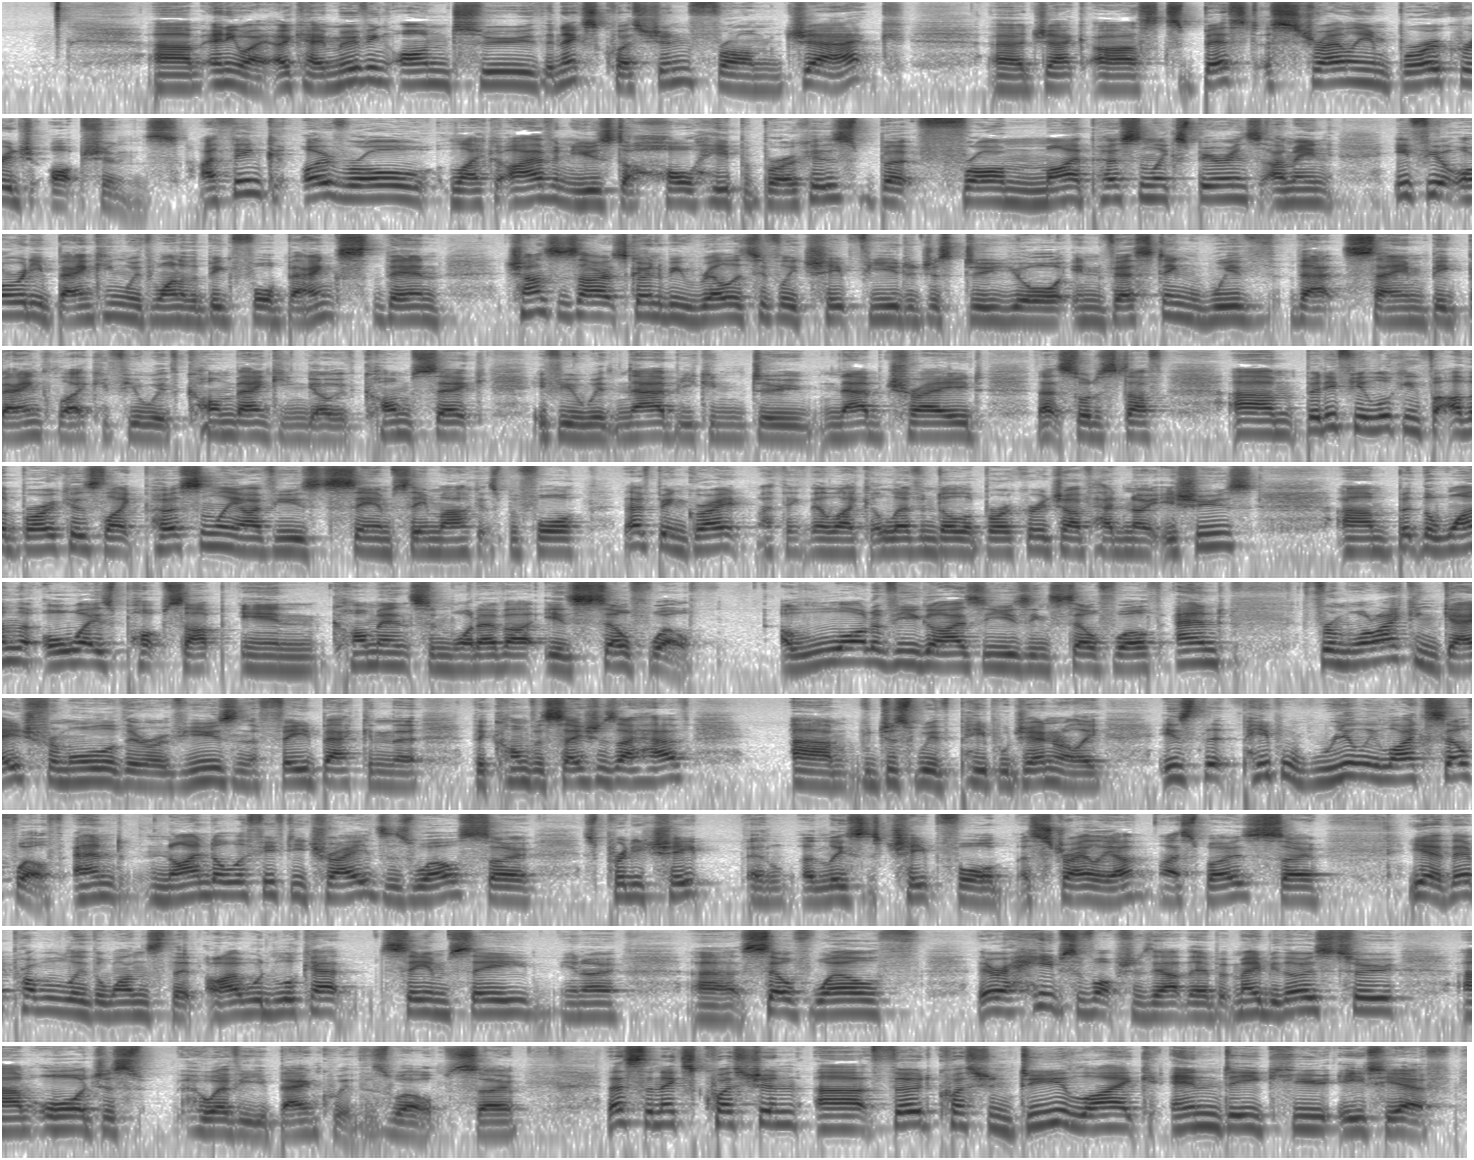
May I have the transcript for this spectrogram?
Um, anyway, okay, moving on to the next question from Jack. Uh, Jack asks, best Australian brokerage options. I think overall, like, I haven't used a whole heap of brokers, but from my personal experience, I mean, if you're already banking with one of the big four banks, then chances are it's going to be relatively cheap for you to just do your investing with that same big bank. Like, if you're with CommBank, you can go with CommSec. If you're with NAB, you can do NAB Trade, that sort of stuff. Um, but if you're looking for other brokers, like personally, I've used CMC Markets before. They've been great. I think they're like $11 brokerage. I've I've had no issues. Um, but the one that always pops up in comments and whatever is SelfWealth. A lot of you guys are using SelfWealth, and from what I can gauge from all of the reviews and the feedback and the, the conversations I have, um, just with people generally, is that people really like SelfWealth and $9.50 trades as well. So it's pretty cheap, at least it's cheap for Australia, I suppose. So yeah, they're probably the ones that I would look at. CMC, you know, uh, SelfWealth. There are heaps of options out there, but maybe those two, um, or just whoever you bank with as well. So that's the next question. Uh, third question Do you like NDQ ETF?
